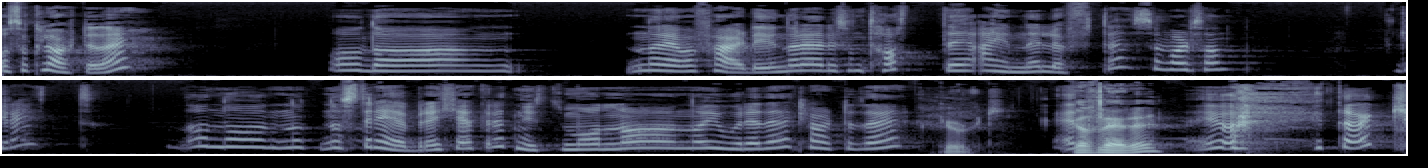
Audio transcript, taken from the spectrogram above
Og så klarte jeg det. Og da, når jeg var ferdig, når jeg liksom tatt det ene løftet, så var det sånn Greit. Nå, nå, nå, nå streber jeg ikke etter et nytt mål. Nå, nå gjorde jeg det. Klarte det. Kult. Gratulerer. Jo, takk.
